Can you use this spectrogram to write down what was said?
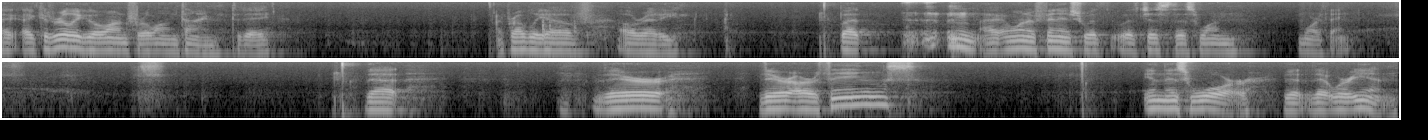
I, I could really go on for a long time today. I probably have already. But I, want to finish with, with just this one more thing. That there, there are things in this war that, that we're in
